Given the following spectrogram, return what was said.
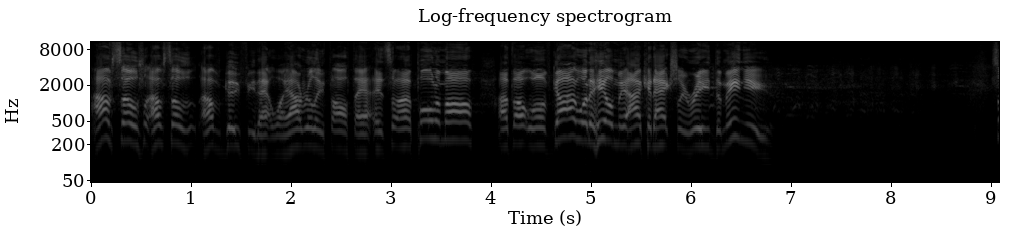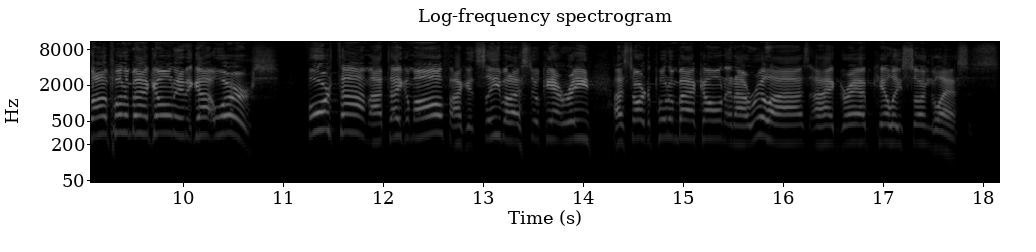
I'm so, I'm so, I'm goofy that way. I really thought that. And so I pulled them off. I thought, well, if God would have healed me, I could actually read the menu. So I put them back on and it got worse. Fourth time, I take them off. I can see, but I still can't read. I start to put them back on, and I realize I had grabbed Kelly's sunglasses.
